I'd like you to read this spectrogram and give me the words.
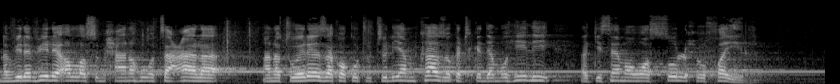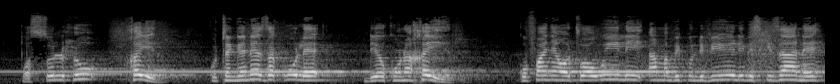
Na vile vile Allah subhanahu wa ta'ala anatueleza kwa kututulia mkazo katika jambo hili akisema wasulhu khair. Wasulhu khair. Kutengeneza kule ndio kuna khair. Kufanya watu wawili ama vikundi viwili visikizane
